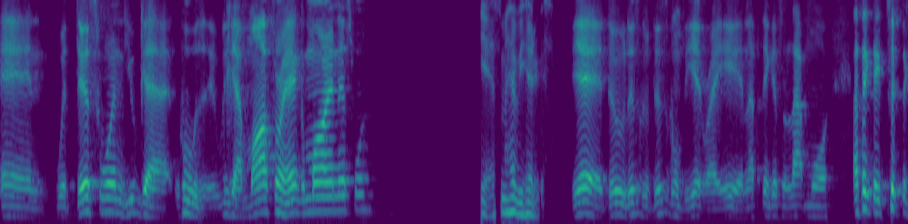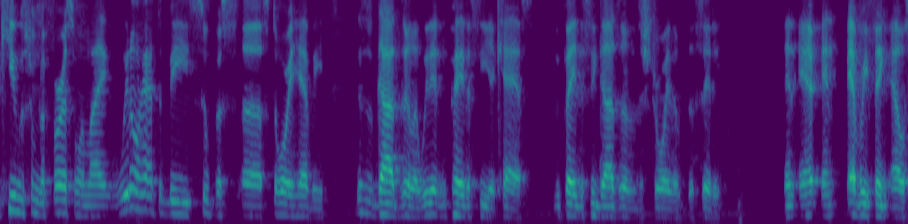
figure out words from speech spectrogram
And with this one, you got who was it? We got Mothra and Gamora in this one. Yeah, some heavy hitters. Yeah, dude, this is this is gonna be it right here, and I think it's a lot more. I think they took the cues from the first one. Like, we don't have to be super uh, story heavy. This is Godzilla. We didn't pay to see a cast. We paid to see Godzilla destroy the, the city, and and everything else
